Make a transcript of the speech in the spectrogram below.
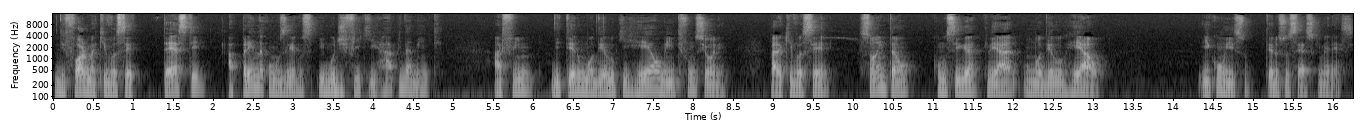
de forma que você teste, aprenda com os erros e modifique rapidamente, a fim de ter um modelo que realmente funcione para que você só então consiga criar um modelo real e com isso ter o sucesso que merece.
